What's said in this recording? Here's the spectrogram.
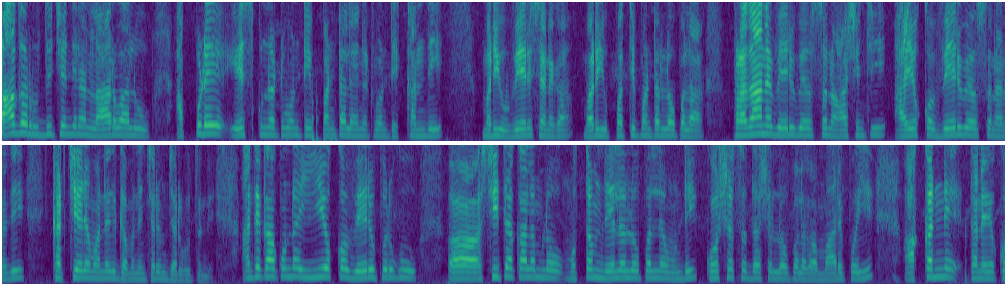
బాగా వృద్ధి చెందిన లార్వాలు అప్పుడే వేసుకున్నటువంటి పంటలైనటువంటి కంది మరియు వేరుశెనగ మరియు పత్తి పంటల లోపల ప్రధాన వేరు వ్యవస్థను ఆశించి ఆ యొక్క వేరు వ్యవస్థను అనేది కట్ చేయడం అనేది గమనించడం జరుగుతుంది. అంతేకాకుండా ఈ యొక్క వేరు పురుగు శీతాకాలంలో మొత్తం నేల లోపలనే ఉండి కోశస్థ దశ లోపలగా మారిపోయి అక్కడనే తన యొక్క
